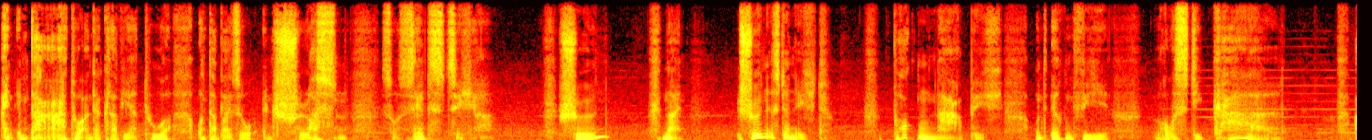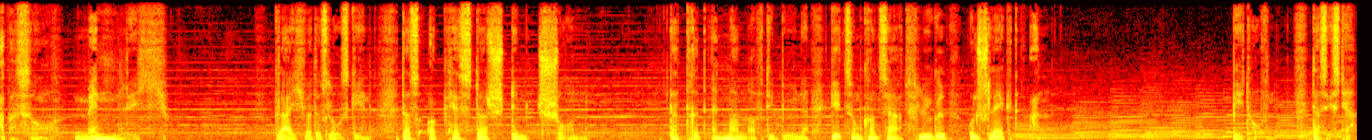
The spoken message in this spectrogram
ein Imperator an der Klaviatur und dabei so entschlossen, so selbstsicher. Schön? Nein, schön ist er nicht. Pockennarbig und irgendwie rustikal, aber so männlich. Gleich wird es losgehen. Das Orchester stimmt schon. Da tritt ein Mann auf die Bühne, geht zum Konzertflügel und schlägt an. Beethoven, das ist er.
